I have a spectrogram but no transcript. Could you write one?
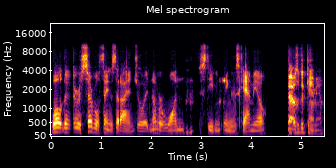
Well, there there were several things that I enjoyed. Number one, mm-hmm. Stephen King's cameo. That was a good cameo.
